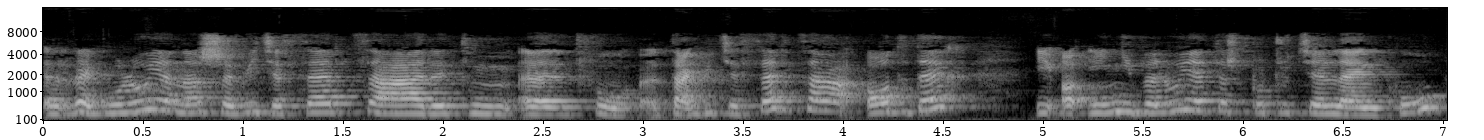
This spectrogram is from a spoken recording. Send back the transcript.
reguluje nasze bicie serca, rytm, e, tfu, tak, bicie serca, oddech i, i niweluje też poczucie lęku,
